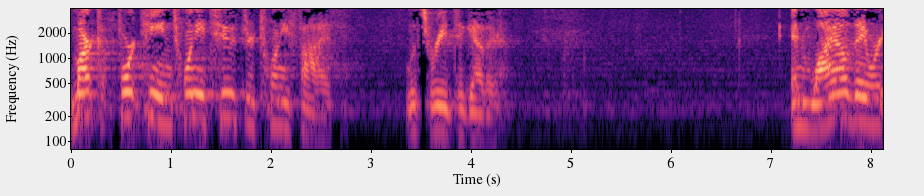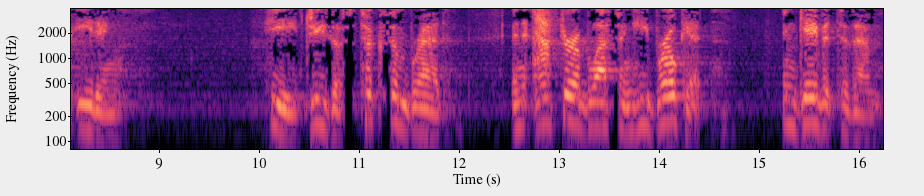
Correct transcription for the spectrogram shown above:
Mark 14, 22 through 25. Let's read together. And while they were eating, he, Jesus, took some bread, and after a blessing, he broke it and gave it to them,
